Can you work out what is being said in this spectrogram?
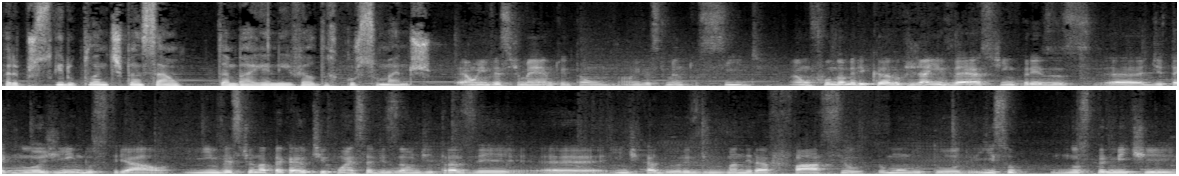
para prosseguir o plano de expansão, também a nível de recursos humanos. É um investimento, então é um investimento seed, é um fundo americano que já investe em empresas é, de tecnologia industrial e investiu na PKIoT com essa visão de trazer é, indicadores de maneira fácil para o mundo todo. E isso nos permite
